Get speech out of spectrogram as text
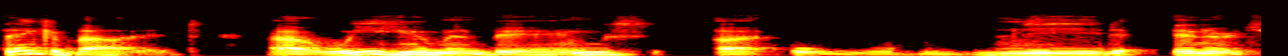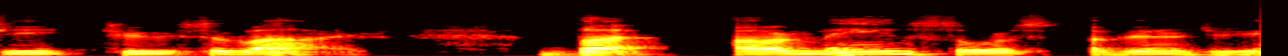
Think about it. Uh, we human beings uh, need energy to survive, but our main source of energy,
